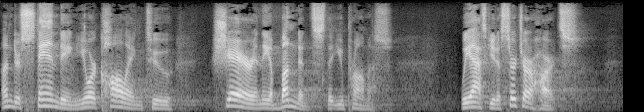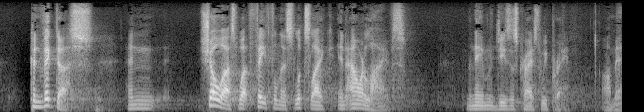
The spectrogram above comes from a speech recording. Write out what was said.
understanding your calling to share in the abundance that you promise, we ask you to search our hearts, convict us, and show us what faithfulness looks like in our lives. In the name of Jesus Christ, we pray. Amen.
